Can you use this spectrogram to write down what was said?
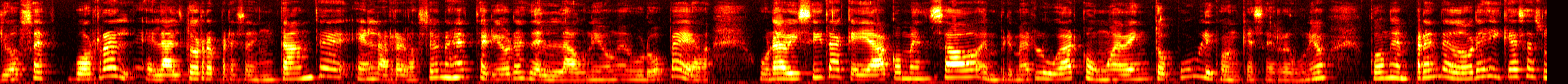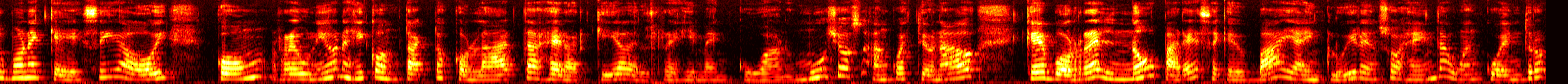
Joseph Borrell, el alto representante en las relaciones exteriores de la Unión Europea. Una visita que ya ha comenzado en primer lugar con un evento público en que se reunió con emprendedores y que se supone que siga hoy con reuniones y contactos con la alta jerarquía del régimen cubano. Muchos han cuestionado que Borrell no parece que vaya a incluir en su agenda un encuentro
